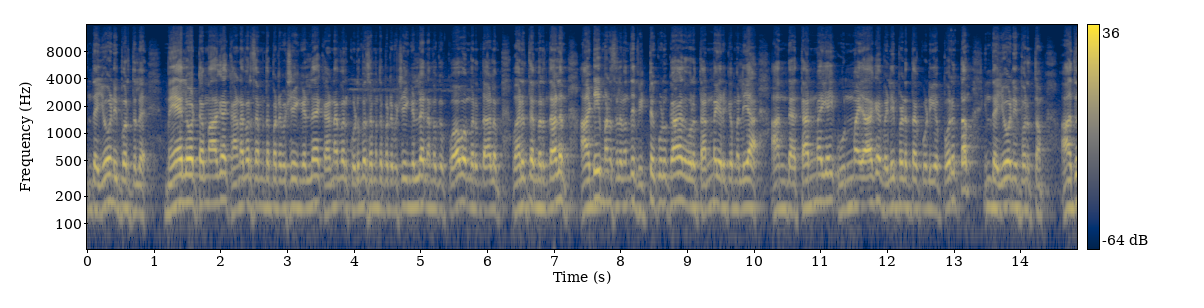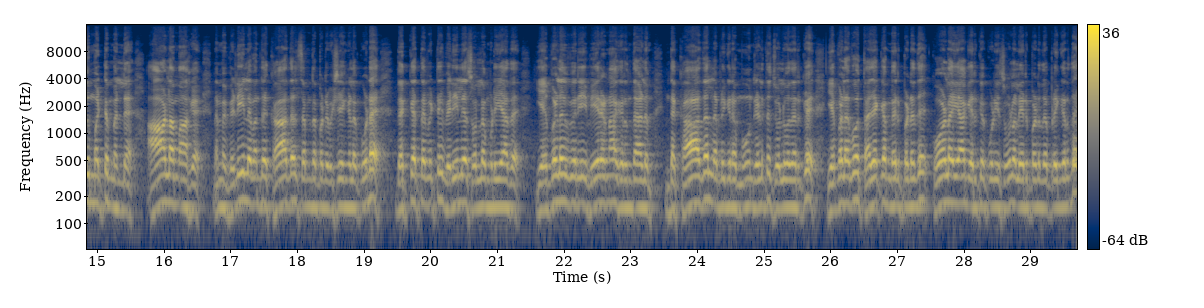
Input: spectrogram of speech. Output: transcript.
இந்த யோனி பொறுத்தில் மேலோட்டமாக கணவர் சம்மந்தப்பட்ட விஷயங்களில் கணவர் குடும்ப சம்மந்தப்பட்ட விஷயங்களில் நமக்கு கோபம் இருந்தாலும் வருத்தம் இருந்தாலும் அடி மனசில் வந்து விட்டு கொடுக்காத ஒரு தன்மை இருக்கும் இல்லையா? அந்த தன்மையை உண்மையாக வெளிப்படுத்தக்கூடிய பொருத்தம் இந்த யோனி பொருத்தம். அது மட்டுமல்ல ஆழமாக நம்ம வெளியில் வந்து காதல் சம்மந்தப்பட்ட விஷயங்களை கூட வெக்கத்தை விட்டு வெளியில் சொல்ல முடியாத எவ்வளவு பெரிய வீரனாக இருந்தாலும் இந்த காதல் அப்படிங்கிற மூன்று எழுத்து சொல்வதற்கு எவ்வளவோ தயக்கம் ஏற்படுது கோழையாக இருக்கக்கூடிய சூழல் ஏற்படுது அப்படிங்கிறது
